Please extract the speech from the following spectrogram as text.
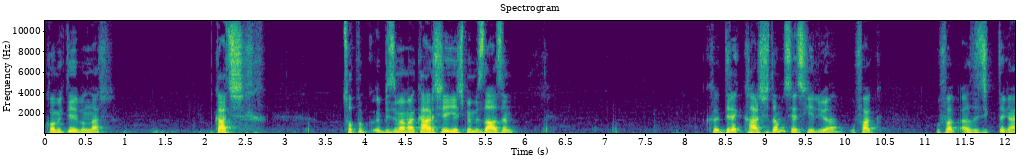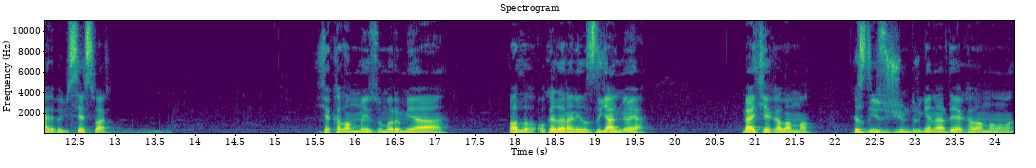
Komik değil bunlar. Kaç. Topuk bizim hemen karşıya geçmemiz lazım. Direkt karşıda mı ses geliyor? Ufak ufak azıcıkta galiba bir ses var. Yakalanmayız umarım ya. Vallahi o kadar hani hızlı gelmiyor ya. Belki yakalanmam. Hızlı yüzücüyümdür genelde yakalanmam ama.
